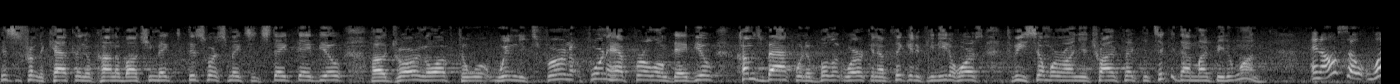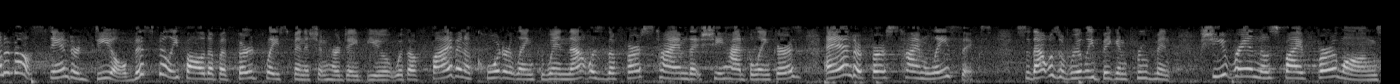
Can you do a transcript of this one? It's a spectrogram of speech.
This is from the Kathleen O'Connell bout. She makes this horse makes its stake debut, uh, drawing off to win its four and, four and a half furlong debut. Comes back with a bullet work, and I'm thinking if you need a horse to be somewhere on your trifecta ticket, that might be the one. And also, what about Standard Deal? This filly followed up a third place finish in her debut with a five and a quarter length win. That was the first time that she had blinkers and her first time Lasix. So that was a really big improvement. She ran those five furlongs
